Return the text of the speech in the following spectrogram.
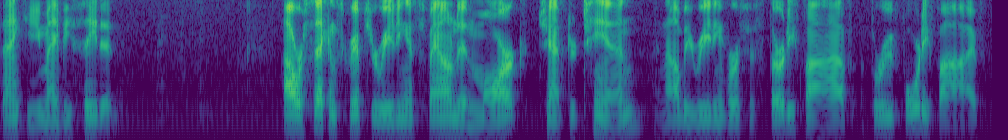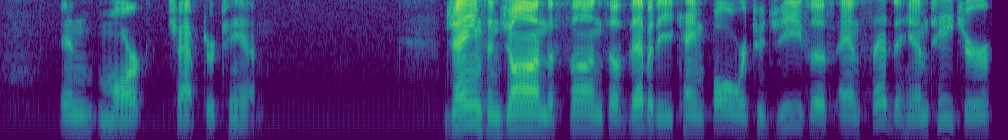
Thank you. You may be seated. Our second scripture reading is found in Mark chapter 10, and I'll be reading verses 35 through 45 in Mark chapter 10. James and John, the sons of Zebedee, came forward to Jesus and said to him, Teacher,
